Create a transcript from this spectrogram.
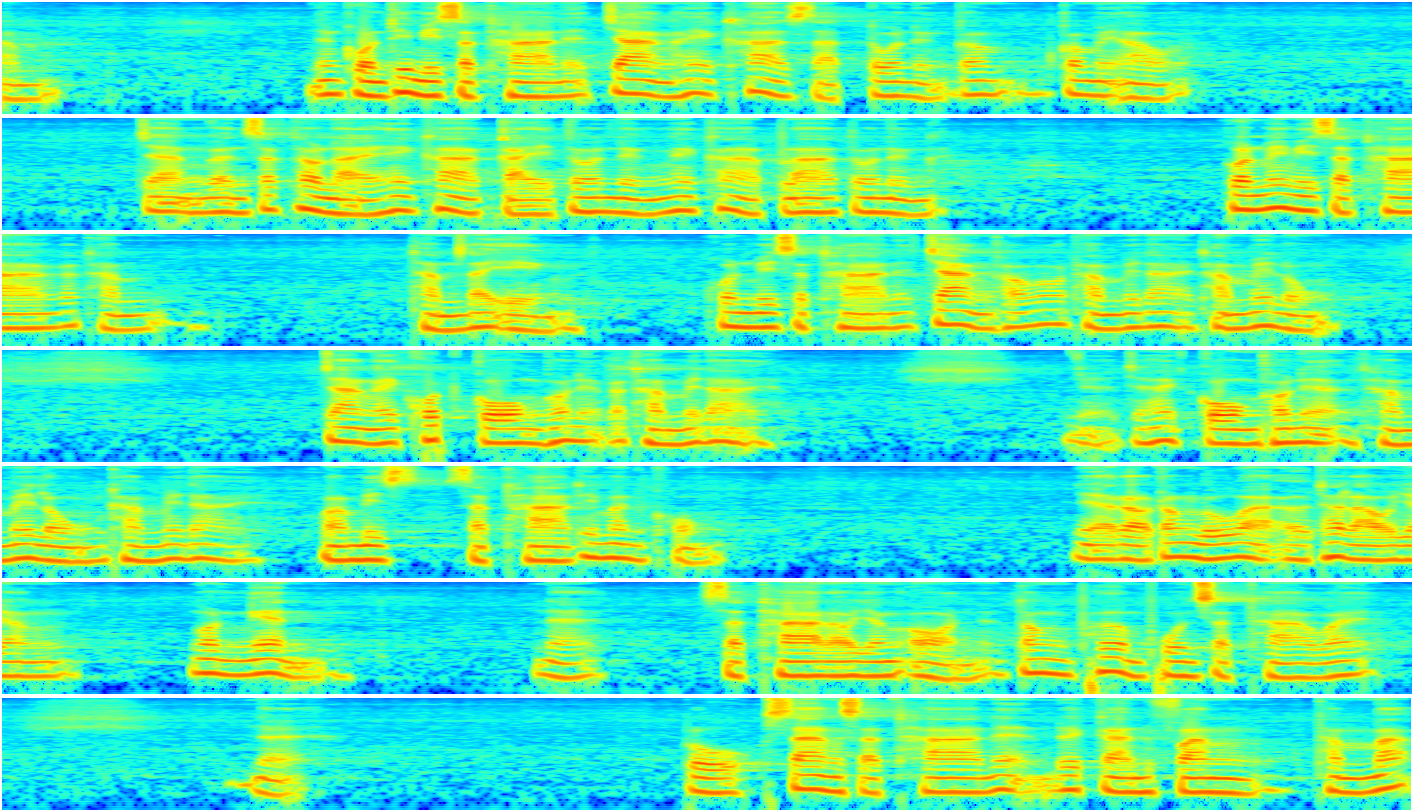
ำยังคนที่มีศรัทธาเนี่ยจ้างให้ฆ่าสัตว์ตัวหนึ่งก็ก็ไม่เอา จ้างเงินสักเท่าไหร่ให้ฆ่าไก่ตัวหนึ่ง ให้ฆ่าปลาตัวหนึ่ง คนไม่มีศรัทธาก็ทำทำได้เอง คนมีศรัทธาเนี่ยจ้างเขาก็ทำไม่ได้ทำไม่ลง จ้างให้คดโกงเขาเนี่ยก็ทำไม่ได้เนี่ยจะให้โกงเขาเนี่ยทำไม่ลงทำไม่ได้ ความมีศรัทธาที่มั่นคงเนี่ยเราต้องรู้ว่าเออถ้าเรายังงอนแง่นนะศรัทธาเรายังอ่อนต้องเพิ่มพูนศรัทธาไว้นะ ปลูกสร้างศรัทธาเนี่ยด้วยการฟังธรรมะ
